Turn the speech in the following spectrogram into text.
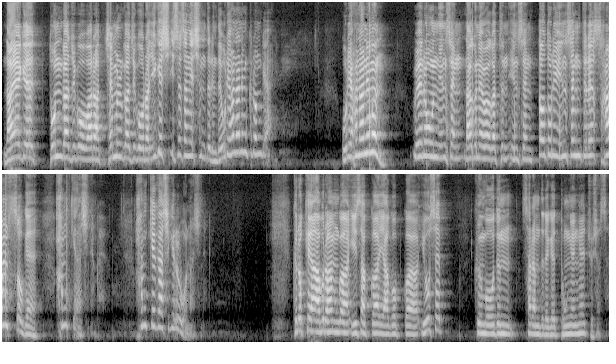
나에게 돈 가지고 와라, 재물 가지고 오라. 이게 이 세상의 신들인데 우리 하나님은 그런 게 아니에요. 우리 하나님은 외로운 인생, 나그네와 같은 인생, 떠돌이 인생들의 삶 속에 함께 하시는 거예요. 함께 가시기를 원하시는 거예요. 그렇게 아브라함과 이삭과 야곱과 요셉 그 모든 사람들에게 동행해 주셨어요.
